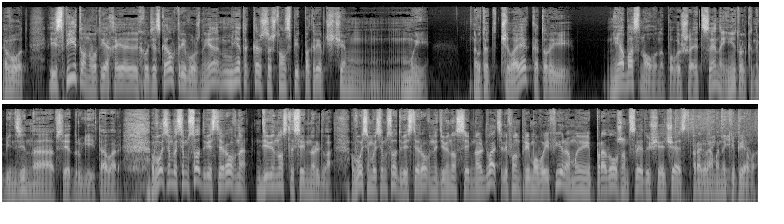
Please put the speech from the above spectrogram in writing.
Вот. И спит он, вот я хоть и сказал тревожный, я, мне так кажется, что он спит покрепче, чем мы. Вот этот человек, который необоснованно повышает цены, и не только на бензин, на все другие товары. 8 800 200 ровно 9702. 8 800 200 ровно 9702, телефон прямого эфира. Мы продолжим следующая часть программы «Накипело».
